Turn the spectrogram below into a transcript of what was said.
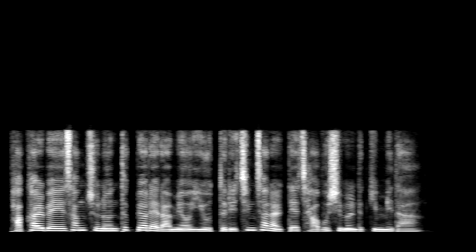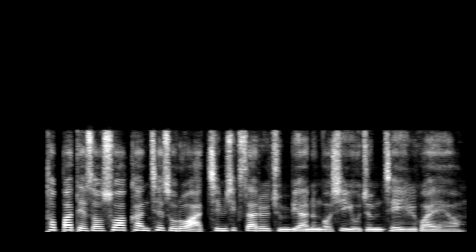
박할배의 상추는 특별해라며 이웃들이 칭찬할 때 자부심을 느낍니다. 텃밭에서 수확한 채소로 아침 식사를 준비하는 것이 요즘 제 일과예요.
